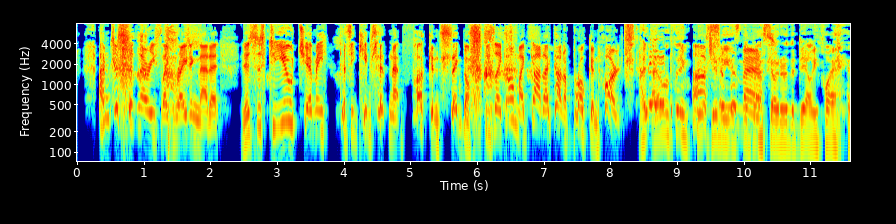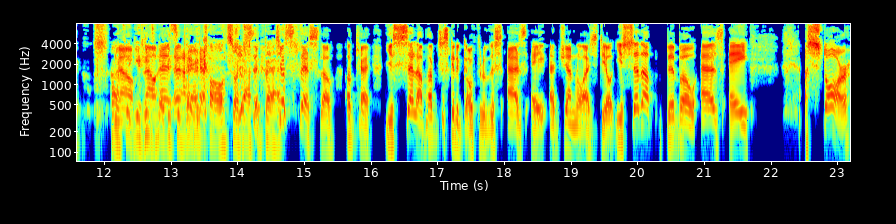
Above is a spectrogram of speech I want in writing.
I'm just sitting there. He's like writing that at, this is to you, Jimmy, because he keeps hitting that fucking signal. He's like, oh my God, I got a broken heart. I, I don't think Oh, Jimmy is the best owner of the Daily Planet. I No, think he's no, making uh, some uh, bad yeah. calls right off just, the bat. just this though. Okay. You set up, I'm just going to go through this as a, a generalized deal. You set up Bibbo as a, a star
